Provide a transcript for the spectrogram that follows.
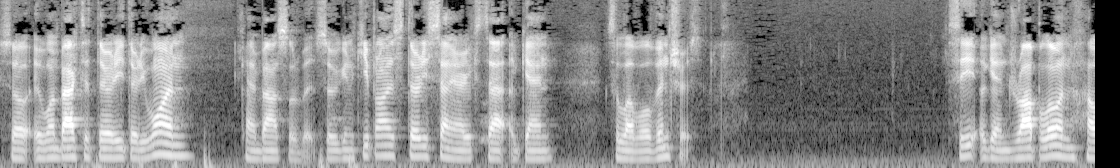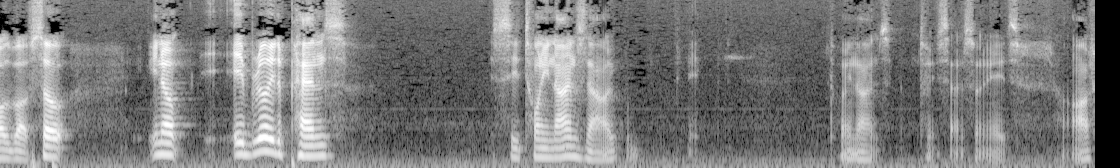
So it went back to 30, 31, kind of bounce a little bit. So we're going to keep it on this 30 cent area because that, again, is a level of interest. See, again, drop below and held above. So, you know, it really depends. See, 29s now. 29s, 27, 28, off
